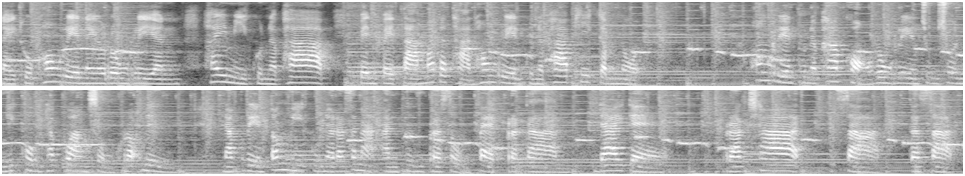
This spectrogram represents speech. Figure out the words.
ในทุกห้องเรียนในโรงเรียน ให้มีคุณภาพ เป็นไปตามมาตรฐานห้องเรียนคุณภาพที่กำหนด ห้องเรียนคุณภาพของโรงเรียนชุมชนนิคมทับกวางสงเคราะห์หนึ่ง นักเรียนต้องมีคุณลักษณะอันพึงประสงค์ 8 ประการ ได้แก่ รักชาติ ศาสตร์ กษัตริย์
